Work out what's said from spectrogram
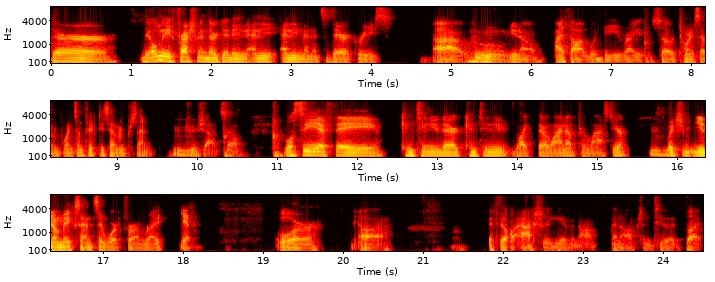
they're the only freshman they're getting any any minutes is Eric Reese, uh, who you know I thought would be right. So 27 points on 57 percent Mhm. true shot. So we'll see if they continue their continue like their lineup from last year, Mhm. which you know makes sense. It worked for them, right? Yeah. Or Yeah. uh, if they'll actually give an op- an option to it. But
